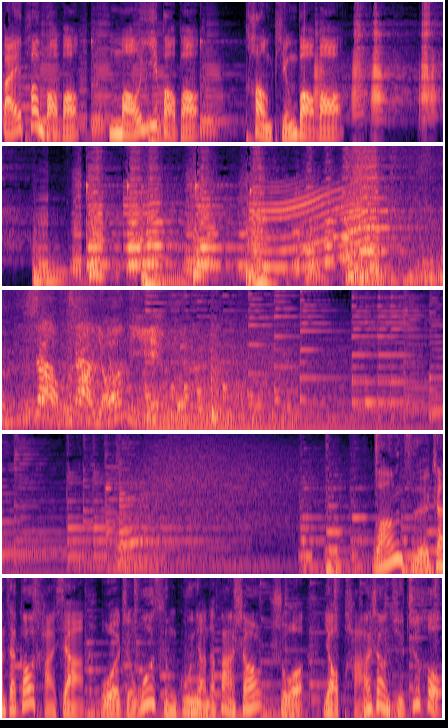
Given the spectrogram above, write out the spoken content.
白胖宝宝、毛衣宝宝、躺平宝宝。笑不笑由你。王子站在高塔下，握着莴笋姑娘的发梢，说：“要爬上去之后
